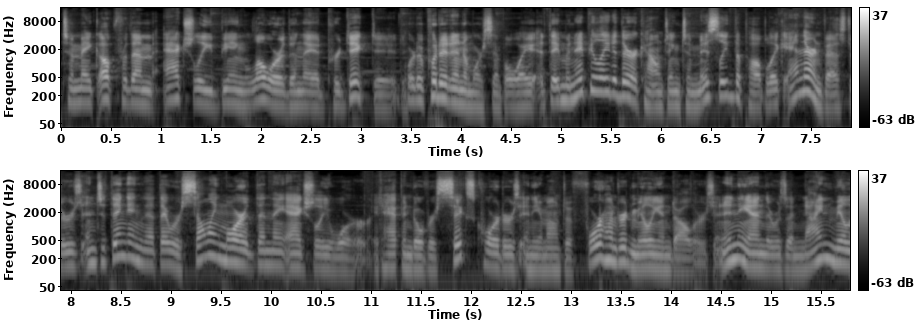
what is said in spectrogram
to make up for them actually being lower than they had predicted. Or to put it in a more simple way, they manipulated their accounting to mislead the public and their investors into thinking that they were selling more than they actually were. It happened over six quarters in the amount of $400 million, and in the end, there was a $9 million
